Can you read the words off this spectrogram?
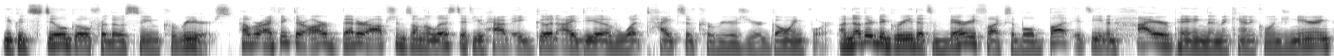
you could still go for those same careers. However, I think there are better options on the list if you have a good idea of what types of careers you're going for. Another degree that's very flexible, but it's even higher paying than mechanical engineering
